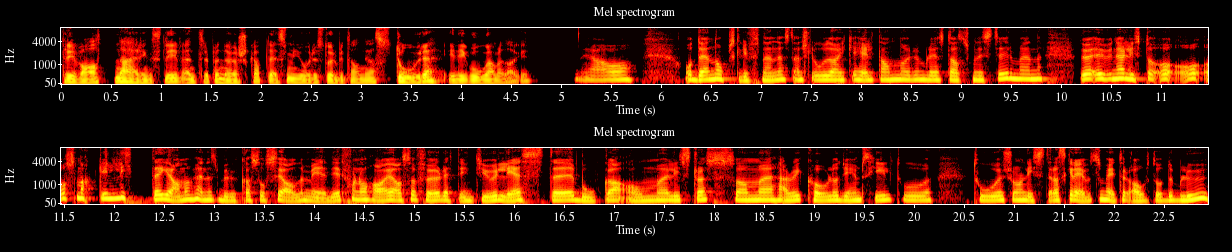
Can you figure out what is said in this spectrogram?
privat næringsliv, entreprenørskap, det som gjorde Storbritannia store i de gode gamle dager. Ja, og, og, den oppskriften hennes den slo da ikke helt an når hun ble statsminister. Men du, jeg har lyst til å, å, å, snakke litt om hennes bruk av sosiale medier. For nå har jeg altså før dette intervjuet lest eh, boka om Liz Truss som eh, Harry Cole og James Heal, to, to, journalister, har skrevet, som heter Out of the Blue.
